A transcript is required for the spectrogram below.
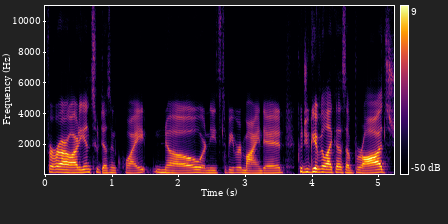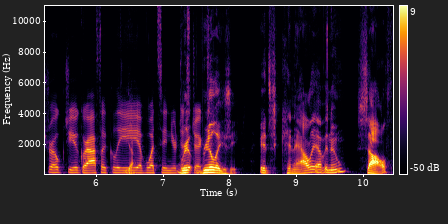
For our audience who doesn't quite know or needs to be reminded, could you give like us a broad stroke geographically Yeah. of what's in your Real, district? real easy. It's Canal Avenue South,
